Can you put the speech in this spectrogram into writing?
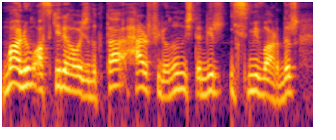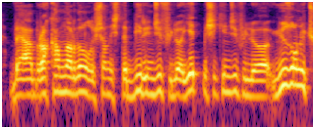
Malum askeri havacılıkta her filonun işte bir ismi vardır veya rakamlardan oluşan işte birinci filo, 72. filo, 113.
